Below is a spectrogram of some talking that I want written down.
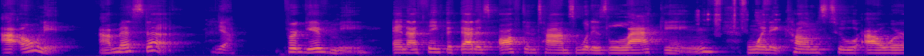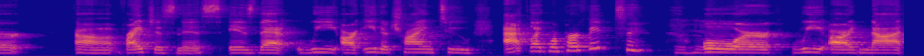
I own it. I messed up. Yeah forgive me. And I think that that is oftentimes what is lacking when it comes to our uh, righteousness is that we are either trying to act like we're perfect mm-hmm. or we are not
